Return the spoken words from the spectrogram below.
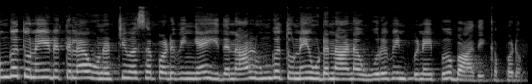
உங்கள் துணையிடத்தில் உணர்ச்சி வசப்படுவீங்க. இதனால் உங்கள் துணையுடனான உறவின் பிணைப்பு பாதிக்கப்படும்.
